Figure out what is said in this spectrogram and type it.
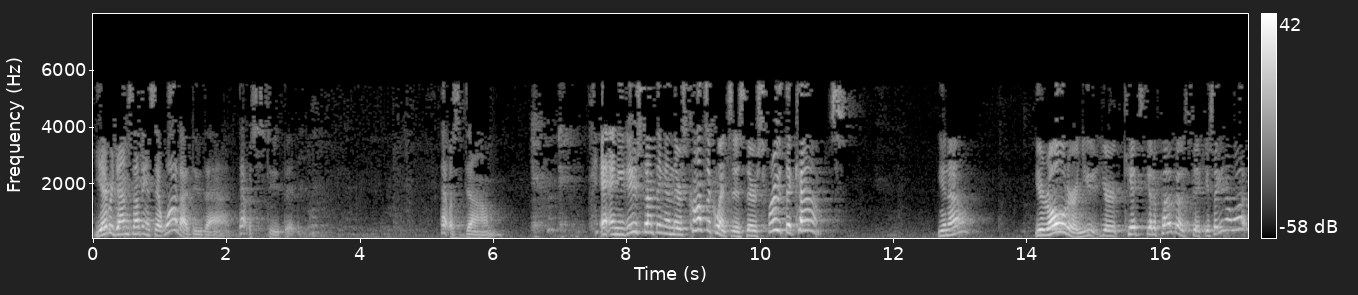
You ever done something and said, Why did I do that? That was stupid. That was dumb. And, and you do something and there's consequences, there's fruit that comes. You know? You're older and you, your kids get a pogo stick. You say, You know what?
